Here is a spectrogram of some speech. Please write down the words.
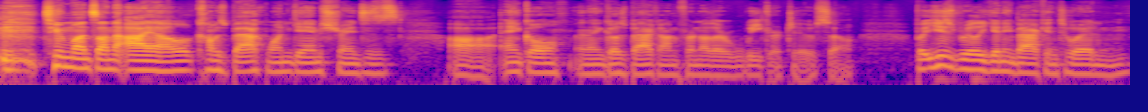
Two months on the IL, comes back one game, strains his uh, ankle, and then goes back on for another week or two. So, but he's really getting back into it and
